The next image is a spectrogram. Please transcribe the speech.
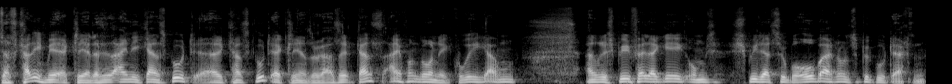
Das kann ich mir erklären. Das ist eigentlich ganz gut, äh, ganz gut erklären sogar. Also ganz einfach und Grunde. Gucke ich auf andere Spielfelder gehe, um Spieler zu beobachten und zu begutachten.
